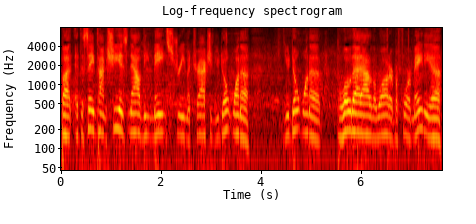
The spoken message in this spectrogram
but at the same time, she is now the mainstream attraction. You don't want to, you don't want to blow that out of the water before Mania,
